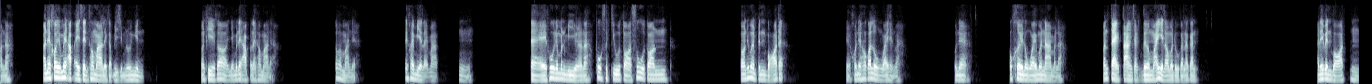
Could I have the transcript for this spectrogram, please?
รนะ อันนี้เขายังไม่อัป Aizen เข้ามาเลยกับ Ichiban ลูกยิน บางทีก็ยังไม่ได้อัปอะไรเข้ามาเลย ก็ประมาณเนี้ย ไม่ค่อยมีอะไรมาก อืม แต่ไอ้พวกนี้มันมีอยู่แล้วนะ พวกสกิลต่อสู้ตอน ตอนที่มันเป็นบอสอะ เนี่ยคนเนี้ยเขาก็ลงไว้เห็นเปล่า?คนเนี้ย เขาเคยลงไว้เมื่อนานมาแล้ว มันแตกต่างจากเดิมไหม เดี๋ยวเรามาดูกันแล้วกัน อันนี้เป็นบอส อืม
